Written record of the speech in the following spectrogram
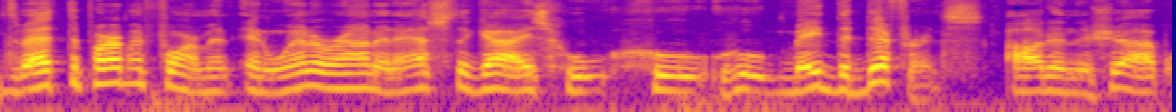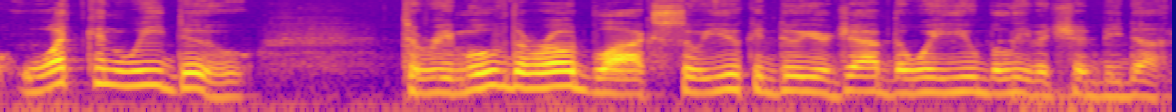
that department foreman and went around and asked the guys who who who made the difference out in the shop, what can we do to remove the roadblocks so you can do your job the way you believe it should be done?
